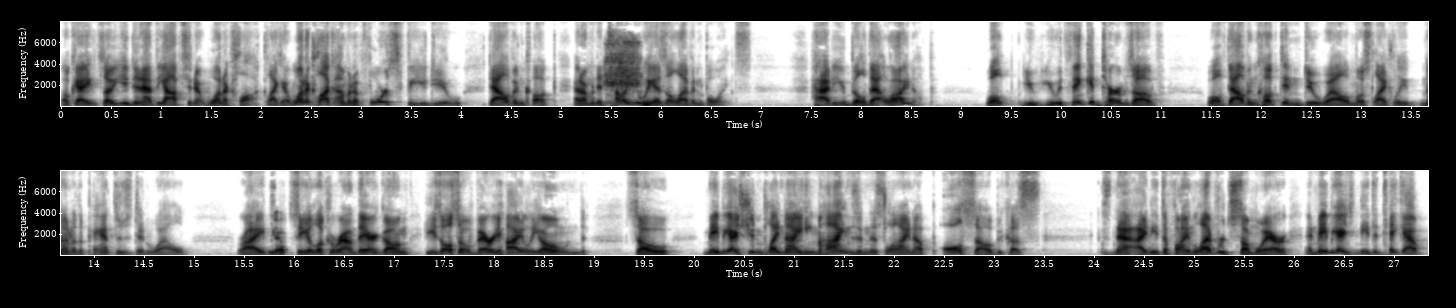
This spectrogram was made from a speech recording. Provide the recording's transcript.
Okay, so you didn't have the option at one o'clock. Like at one o'clock, I'm going to force feed you Dalvin Cook, and I'm going to tell you he has 11 points. How do you build that lineup? Well, you you would think in terms of, well, if Dalvin Cook didn't do well, most likely none of the Panthers did well, right? Yep. So you look around there going, he's also very highly owned. So maybe I shouldn't play Nyheim Hines in this lineup also because because now I need to find leverage somewhere, and maybe I need to take out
